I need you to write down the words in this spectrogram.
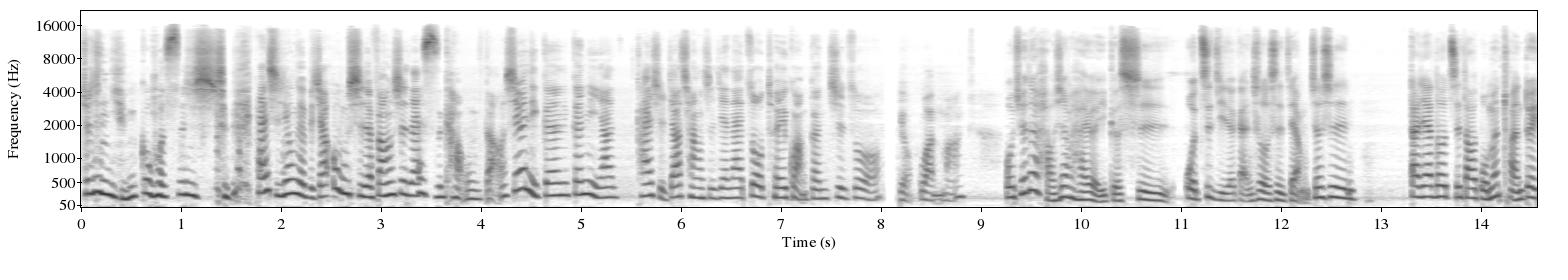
就是年过四十，开始用个比较务实的方式在思考舞蹈，是因为你跟跟你要开始比较长时间在做推广跟制作有关吗？我觉得好像还有一个是我自己的感受是这样，就是。大家都知道，我们团队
